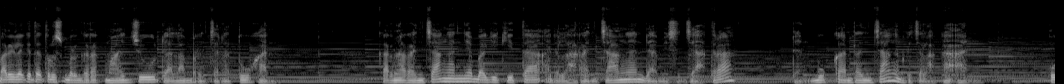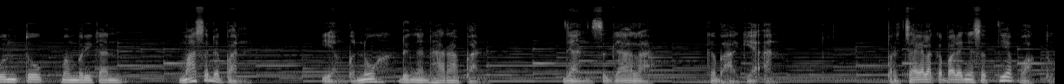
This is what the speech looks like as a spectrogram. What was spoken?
Marilah kita terus bergerak maju dalam rencana Tuhan. Karena rancangannya bagi kita adalah rancangan damai sejahtera dan bukan rancangan kecelakaan untuk memberikan masa depan yang penuh dengan harapan dan segala kebahagiaan. Percayalah kepadanya setiap waktu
